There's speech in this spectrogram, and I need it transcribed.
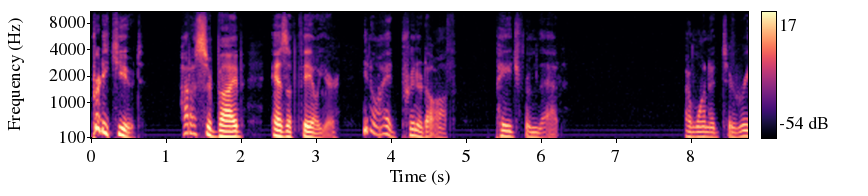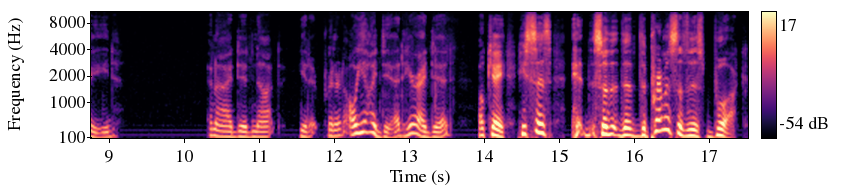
pretty cute. How to Survive as a failure. You know, I had printed off a page from that I wanted to read, and I did not get it printed. Oh, yeah, I did. Here I did. Okay, he says so. The, the, the premise of this book,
